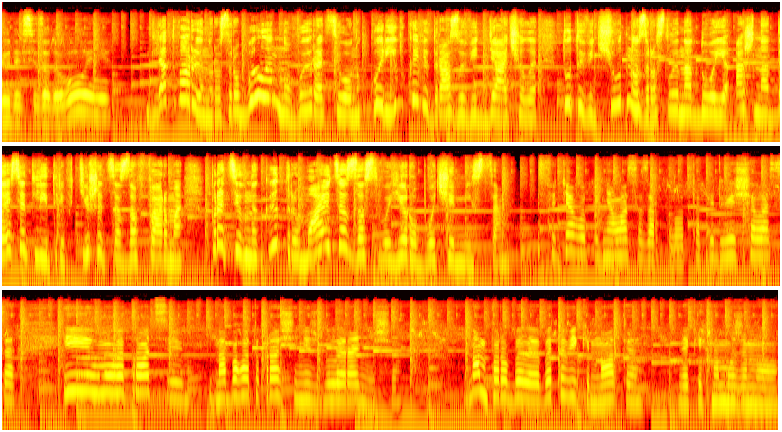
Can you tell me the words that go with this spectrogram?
Люди всі задоволені. Для тварин розробили новий раціон. Корівки відразу віддячили. Тут відчутно зросли надої, аж на 10 літрів тішаться за ферми. Працівники тримаються за своє робоче місце. Суттєво піднялася зарплата, підвищилася і умови праці набагато краще, ніж були раніше. Нам поробили битові кімнати, в яких ми можемо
